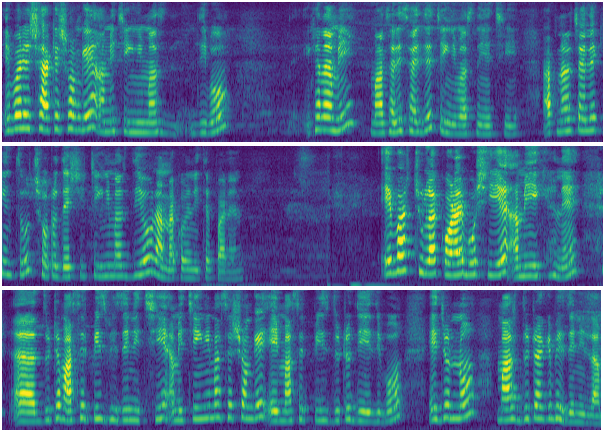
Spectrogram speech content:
এবারে শাকের সঙ্গে আমি চিংড়ি মাছ দিব। এখানে আমি মাঝারি সাইজের চিংড়ি মাছ নিয়েছি। আপনারা চাইলে কিন্তু ছোট দেশি চিংড়ি মাছ দিয়েও রান্না করে নিতে পারেন। এবার চুলা কড়াই বসিয়ে আমি এখানে দুটো মাছের পিস ভেজে নিচ্ছি। আমি চিংড়ি মাছের সঙ্গে এই মাছের পিস দুটো দিয়ে দিব। এই জন্য মাছ দুটোকে ভেজে নিলাম।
